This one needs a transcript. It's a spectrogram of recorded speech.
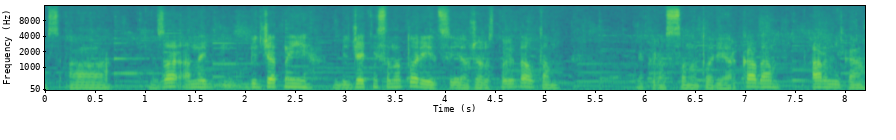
Ось. А, за, а най, бюджетні санаторії, це я вже розповідав, там якраз санаторій Аркада, Арніка,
